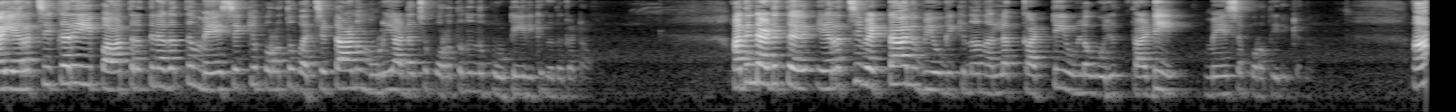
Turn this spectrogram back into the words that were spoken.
ആ ഇറച്ചിക്കറി ഈ പാത്രത്തിനകത്ത് മേശയ്ക്ക് പുറത്ത് വച്ചിട്ടാണ് മുറി അടച്ച് പുറത്തു നിന്ന് പൂട്ടിയിരിക്കുന്നത് കേട്ടോ. അതിന്റെ അടുത്ത് ഇറച്ചി വെട്ടാൻ ഉപയോഗിക്കുന്ന നല്ല കട്ടിയുള്ള ഒരു തടി മേശപ്പുറത്തിരിക്കുന്നു ആ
